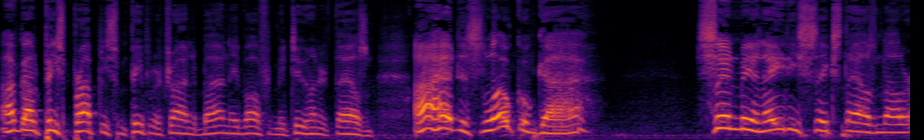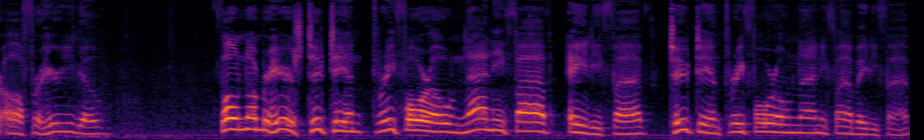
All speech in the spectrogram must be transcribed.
I've got a piece of property some people are trying to buy, and they've offered me two hundred thousand. I had this local guy send me an eighty-six thousand dollar offer. Here you go. Phone number here is 210 340 9585. 210 340 9585.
